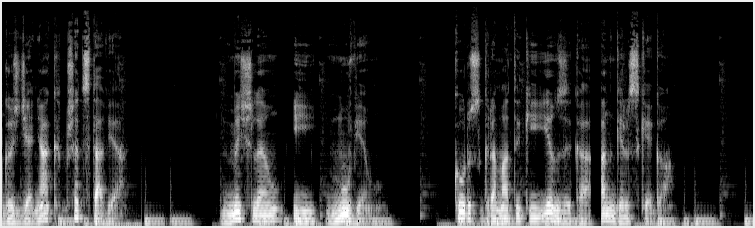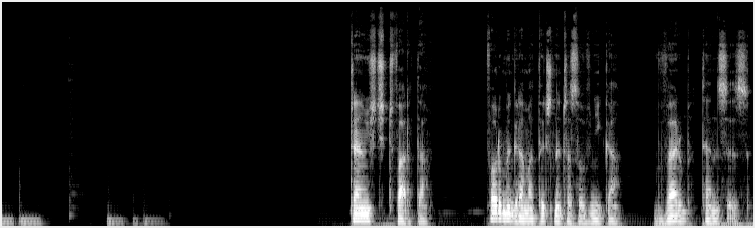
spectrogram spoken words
Goździeniak przedstawia Myślę i mówię. Kurs gramatyki języka angielskiego. Część czwarta. Formy gramatyczne czasownika. Verb tenses.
